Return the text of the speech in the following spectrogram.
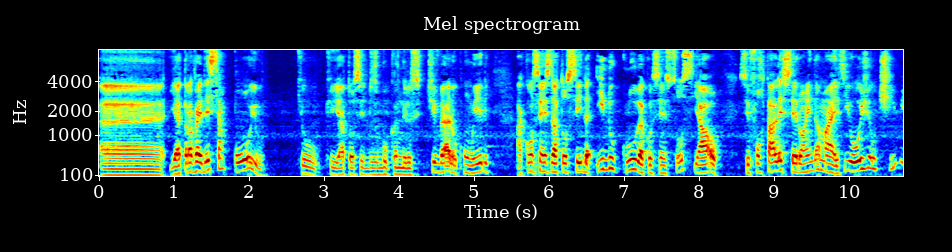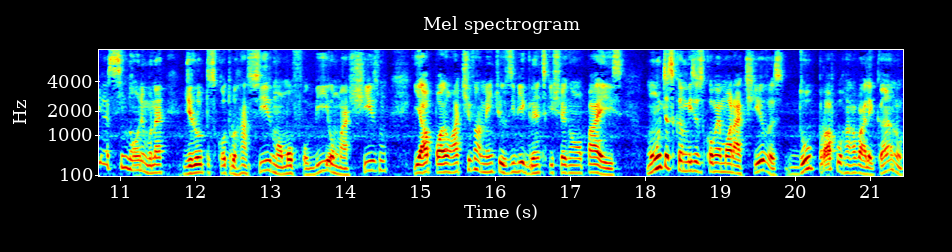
É, e através desse apoio que, o, que a torcida dos Bucaneiros tiveram com ele, a consciência da torcida e do clube, a consciência social, se fortaleceram ainda mais. E hoje o time é sinônimo né, de lutas contra o racismo, a homofobia, o machismo e apoiam ativamente os imigrantes que chegam ao país. Muitas camisas comemorativas do próprio Ravalecano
